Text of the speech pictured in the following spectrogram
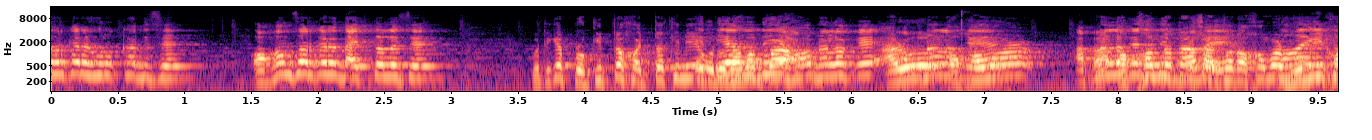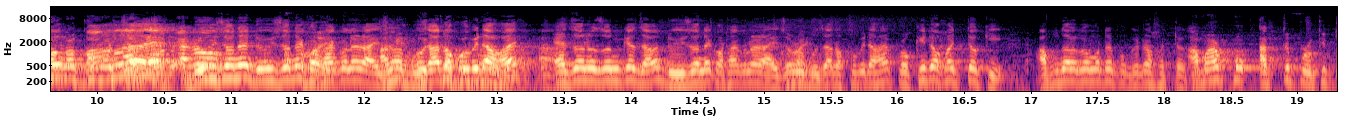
চৰকাৰে সুৰক্ষা দিছে অসম চৰকাৰে দায়িত্ব লৈছে গতিকে প্ৰকৃত সত্যখিনি অনুধাৱন কৰা হওক আৰু অসমৰ দুইজনে দুইজনে কথা। ক'লে ৰাইজৰ বুজাত অসুবিধা হয়। এজন এজনকে যাওঁ দুইজনে কথা ক'লে ৰাইজৰো বুজাত অসুবিধা হয়। প্ৰকৃত সত্য কি? আপোনালোকৰ মতে প্ৰকৃত সত্য আমাৰ প্ৰকৃত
